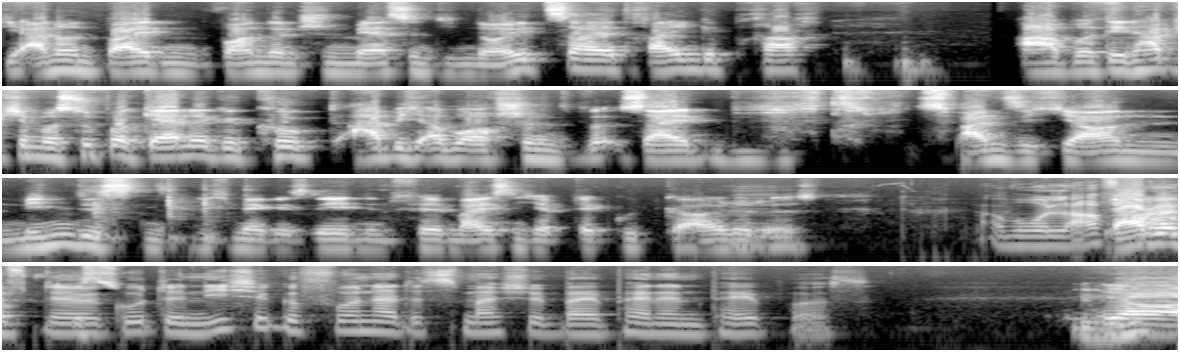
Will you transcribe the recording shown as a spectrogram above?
Die anderen beiden waren dann schon mehr so in die Neuzeit reingebracht. Aber den habe ich immer super gerne geguckt, habe ich aber auch schon seit 20 Jahren mindestens nicht mehr gesehen, den Film. Weiß nicht, ob der gut gealtert Mhm. ist. Aber wo Lovecraft Ja, aber eine gute Nische gefunden hat, ist zum Beispiel bei Pen and Papers. Mhm. Ja,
